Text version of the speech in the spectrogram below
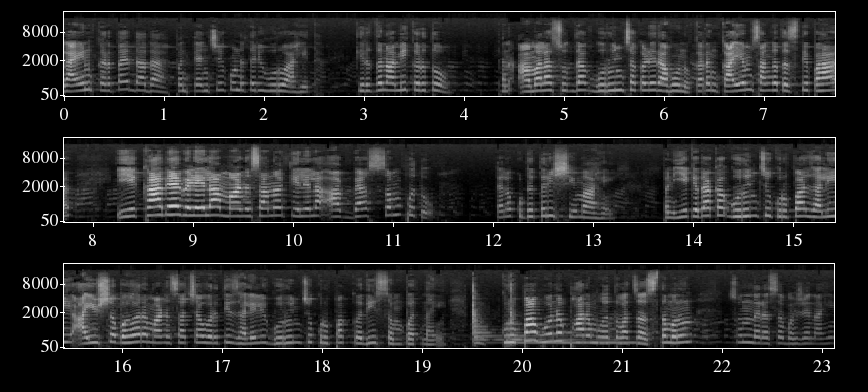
गायन करतायत दादा पण त्यांचे कोणतरी गुरु आहेत. कीर्तन आम्ही करतो. पण आम्हाला सुद्धा गुरूंच्याकडे राहून कारण कायम सांगत असते पहा एखाद्या वेळेला माणसानं केलेला अभ्यास संपतो. त्याला कुठेतरी सीमा आहे. पण एकदा का गुरूंची कृपा झाली आयुष्यभर माणसाच्या वरती झालेली गुरूंची कृपा कधी संपत नाही. पण कृपा होणं फार महत्वाचं असतं म्हणून सुंदर असं भजन आहे.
